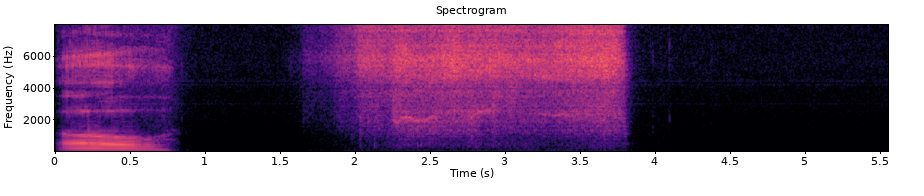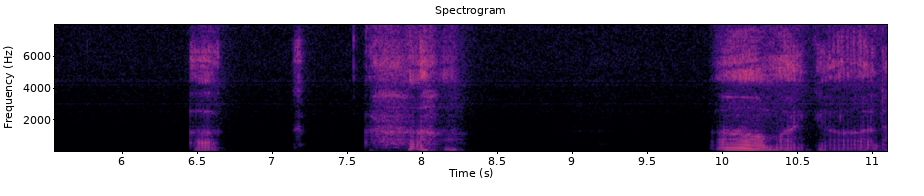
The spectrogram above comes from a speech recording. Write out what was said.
Oh. Oh my God.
